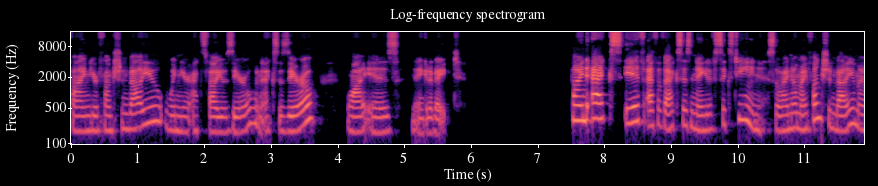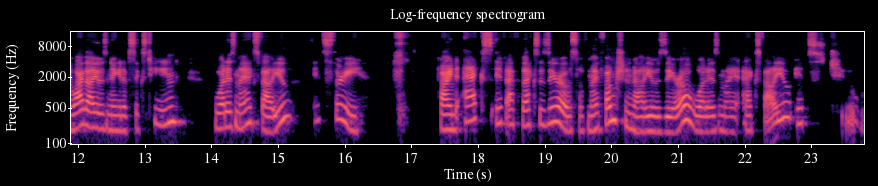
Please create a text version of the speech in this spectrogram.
find your function value when your x value is 0. When x is 0, y is negative 8. Find x if f of x is negative 16. So I know my function value, my y value is negative 16. What is my x value? It's 3. Find x if f of x is 0. So if my function value is 0, what is my x value? It's 2.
